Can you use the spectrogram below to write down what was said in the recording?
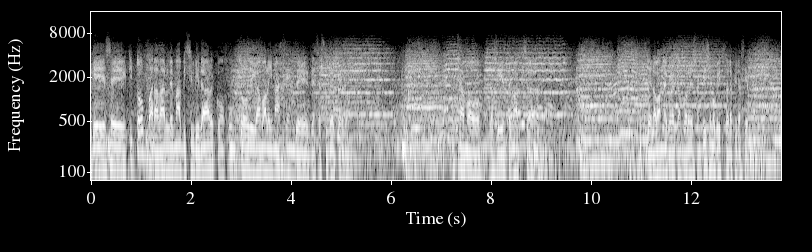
que se quitó para darle más visibilidad al conjunto, digamos, a la imagen de, de Jesús del Perdón. Escuchamos la siguiente marcha de la banda de Tambor de Santísimo Cristo de la Aspiración.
